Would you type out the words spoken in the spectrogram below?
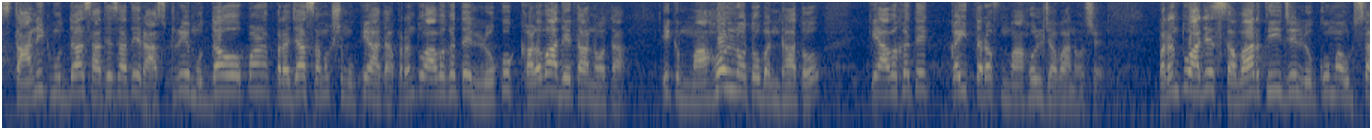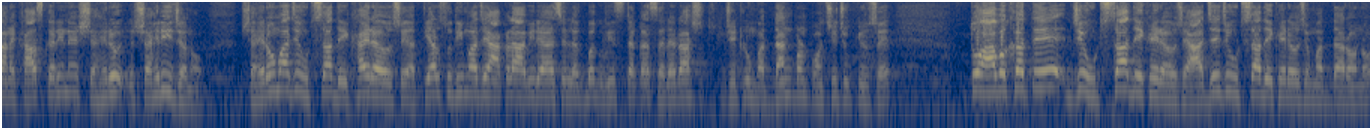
સ્થાનિક મુદ્દા સાથે સાથે રાષ્ટ્રીય મુદ્દાઓ પણ પ્રજા સમક્ષ મૂક્યા હતા. પરંતુ આ વખતે લોકો કળવા દેતા નહોતા. એક માહોલ નહોતો બંધાતો કે આ વખતે કઈ તરફ માહોલ જવાનો છે. પરંતુ આજે સવારથી જે લોકોમાં ઉત્સાહ અને ખાસ કરીને શહેરો, શહેરીજનો શહેરોમાં જે ઉત્સાહ દેખાઈ રહ્યો છે, અત્યાર સુધીમાં જે આંકડા આવી રહ્યા છે, લગભગ વીસ ટકા સરેરાશ જેટલું મતદાન પણ પહોંચી ચૂક્યું છે. તો આ વખતે જે ઉત્સાહ દેખાઈ રહ્યો છે, આજે જે ઉત્સાહ દેખાઈ રહ્યો છે મતદારોનો,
